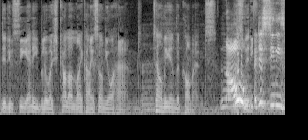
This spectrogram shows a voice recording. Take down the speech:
did you see any bluish color like ice on your hand? Tell me in the comments. No! I just see these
